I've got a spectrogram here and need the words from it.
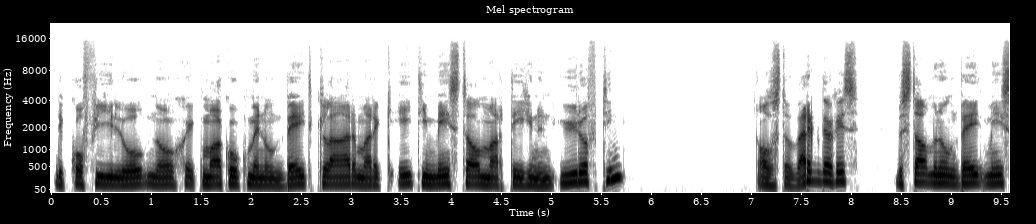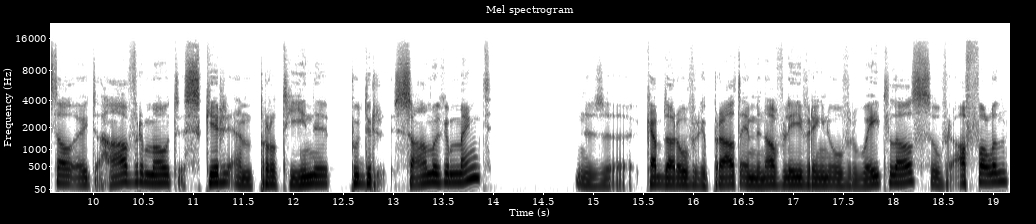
de koffie loopt nog, ik maak ook mijn ontbijt klaar, maar ik eet die meestal maar tegen een uur of tien. Als het een werkdag is, bestaat mijn ontbijt meestal uit havermout, skir en proteïnepoeder samengemengd. Dus uh, ik heb daarover gepraat in mijn afleveringen over weight loss, over afvallen.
